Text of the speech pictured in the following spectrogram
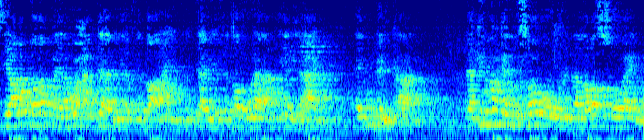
siyaabo badan bayna waxaan dahab iyo fido ahayn dahab iyo fidada weel aan iyagi ahayn ay ku geli karaan. Laakiin markaynu soo ururina laba suuraynu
